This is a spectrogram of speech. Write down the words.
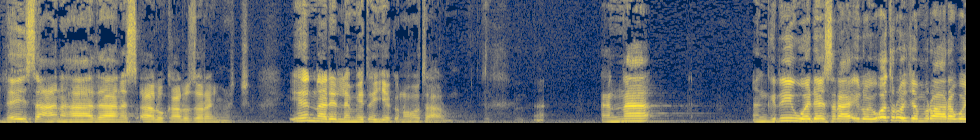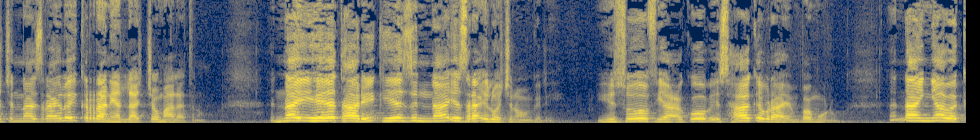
ለይሰ አን ሀዛ ነስአሉ ካሉ ዘረኞች። ይህን አይደለም የጠየቅ ነውት አሉ። እና እንግዲህ ወደ እስራኤሎች ወትሮ ጀምሮ አረቦችና እስራኤሎች ቅራን ያላቸው ማለት ነው። እና ይሄ ታሪክ ይሄ ዝና የእስራኤሎች ነው እንግዲህ ዩሱፍ ያዕቁብ ኢስሐቅ እብራሂም በሙሉ እና እኛ በቃ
